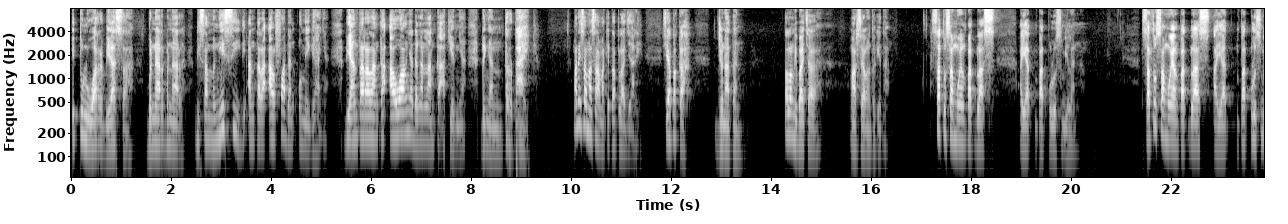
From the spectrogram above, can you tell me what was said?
itu luar biasa, benar-benar bisa mengisi di antara alfa dan omeganya. Di antara langkah awalnya dengan langkah akhirnya dengan terbaik. Mari sama-sama kita pelajari. Siapakah Jonathan? Tolong dibaca Marcel untuk kita. 1 Samuel 14 ayat 49. 1 Samuel 14 ayat 49.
